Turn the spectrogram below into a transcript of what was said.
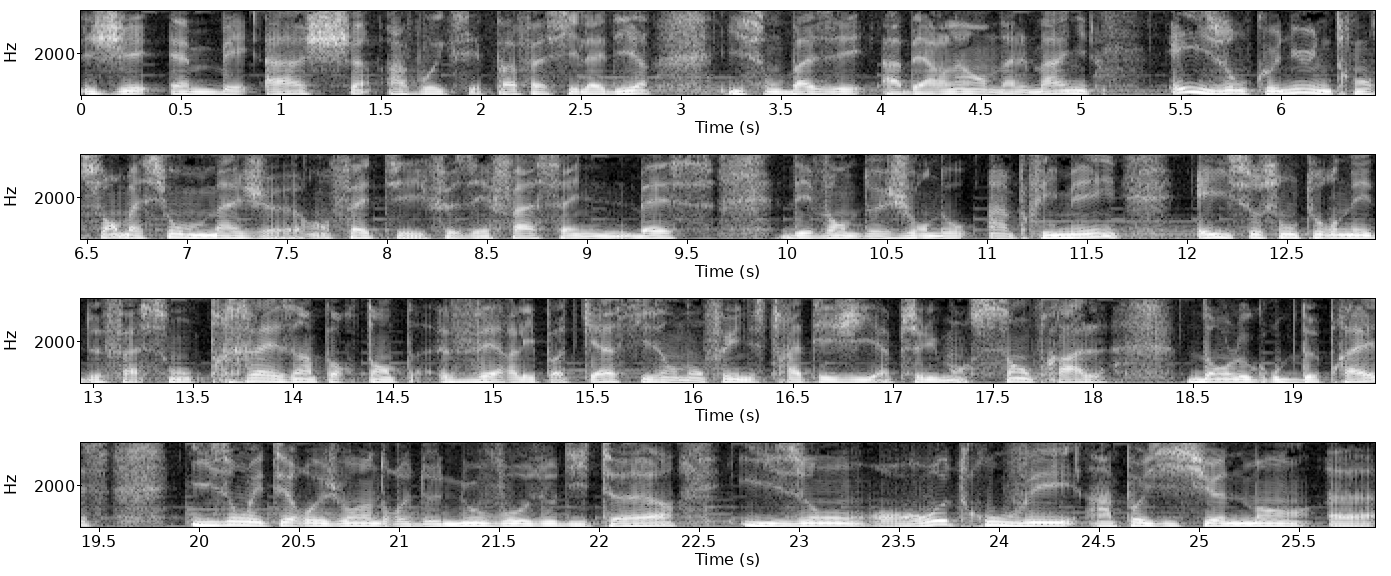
GmbH. Avouez que c'est pas facile à dire. Ils sont basés à Berlin en Allemagne et ils ont connu une transformation majeure. En fait, ils faisaient face à une baisse des ventes de journaux imprimés et ils se sont tournés de façon très importante vers les podcasts. Ils en ont fait une stratégie absolument centrale dans le groupe de presse. Ils ont été rejoindre de nouveaux auditeurs. Ils ont retrouvé un positionnement euh,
